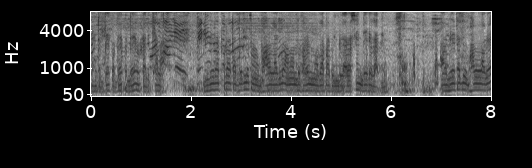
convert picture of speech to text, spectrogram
কিন্তু দেখো দেখো দেখো খালি খেলা। ভিডিওটা পুরোটা দেখলে তোমার ভালো লাগবে আনন্দ পাবেন মজা পাবেন বুঝা গেছেন দেখে যাবেন আর ভিডিওটা যদি ভালো লাগে,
